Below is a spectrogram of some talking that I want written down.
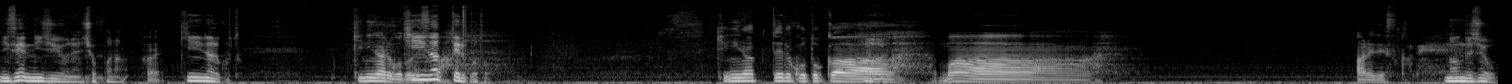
2024年初っ端はい気になること。気になることですか？気になってること。気になってることか、はまああれですかねなんでしょう？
